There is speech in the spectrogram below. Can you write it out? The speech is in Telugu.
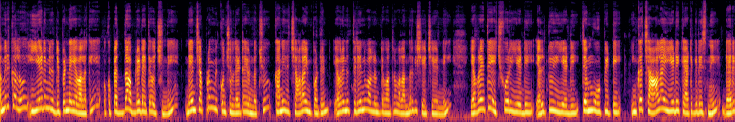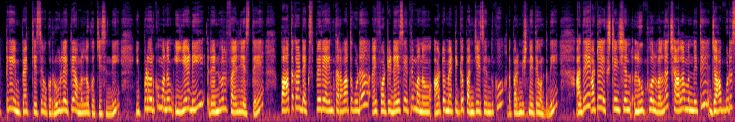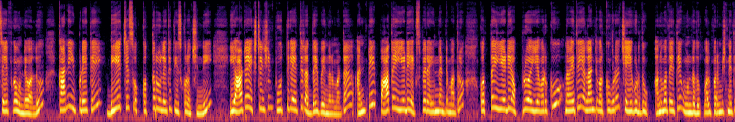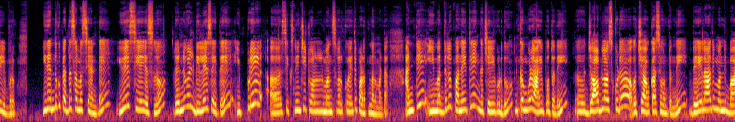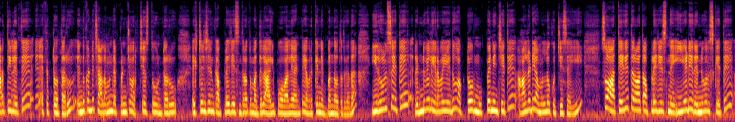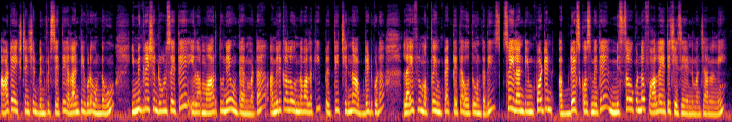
అమెరికాలో ఈ ఏడి మీద డిపెండ్ అయ్యే వాళ్ళకి ఒక పెద్ద అప్డేట్ అయితే వచ్చింది. నేను చెప్పడం మీకు కొంచెం లేట్ అయి ఉండొచ్చు కానీ ఇది చాలా ఇంపార్టెంట్. ఎవరైనా తెలియని వాళ్ళు ఉంటే మాత్రం వాళ్ళందరికీ షేర్ చేయండి. ఎవరైతే H four EAD L two EAD టెమ్ OPT ఇంకా చాలా ఈఏడి కేటగిరీస్ని డైరెక్ట్గా ఇంపాక్ట్ చేసే ఒక రూల్ అయితే అమల్లోకి వచ్చేసింది. ఇప్పటి వరకు మనం ఈఏడి రెన్యువల్ ఫైల్ చేస్తే పాత కార్డు ఎక్స్పైరీ అయిన తర్వాత కూడా ఐ ఫార్టీ డేస్ అయితే మనం ఆటోమేటిక్గా పనిచేసేందుకు పర్మిషన్ అయితే ఉంటుంది. అదే ఆటో ఎక్స్టెన్షన్ లూప్ హోల్ వల్ల చాలా మంది అయితే జాబ్ కూడా సేఫ్గా ఉండేవాళ్ళు. కానీ ఇప్పుడైతే డిహెచ్ఎస్ ఒక కొత్త రూల్ అయితే తీసుకొని వచ్చింది. ఈ ఆటో ఎక్స్టెన్షన్ పూర్తిగా అయితే రద్దయిపోయింది అనమాట అంటే పాత ఈఏడి ఎక్స్పైర్ అయిందంటే మాత్రం కొత్త ఈఏడి అప్రూవ్ అయ్యే వరకు మనమైతే ఎలాంటి వర్క్ కూడా చేయకూడదు. అనుమతి అయితే ఉండదు. వాళ్ళు పర్మిషన్ అయితే ఇవ్వరు. ఇది ఎందుకు పెద్ద సమస్య అంటే యుఎస్సిఐఎస్లో రెన్యువల్ డిలేస్ అయితే ఇప్పుడే సిక్స్ నుంచి ట్వెల్వ్ మంత్స్ వరకు అయితే పడుతుంది అనమాట అంటే ఈ మధ్యలో పని అయితే ఇంకా చేయకూడదు. ఇన్కమ్ కూడా ఆగిపోతుంది. జాబ్ లాస్ కూడా వచ్చే అవకాశం ఉంటుంది. వేలాది మంది భారతీయులు అయితే ఎఫెక్ట్ అవుతారు. ఎందుకంటే చాలా మంది ఎప్పటి నుంచి వర్క్ చేస్తూ ఉంటారు. ఎక్స్టెన్షన్కి అప్లై చేసిన తర్వాత మధ్యలో ఆగిపోవాలి అంటే ఎవరికైనా ఇబ్బంది అవుతుంది కదా. ఈ రూల్స్ అయితే రెండు వేల ఇరవై ఐదు అక్టోబర్ ముప్పై నుంచి అయితే ఆల్రెడీ అమల్లోకి వచ్చేసాయి. సో ఆ తేదీ తర్వాత అప్లై చేసిన ఈఏడి రెన్యువల్స్కి అయితే ఆటో ఎక్స్టెన్షన్ బెనిఫిట్స్ అయితే ఎలాంటివి కూడా ఉండవు. ఇమిగ్రేషన్ రూల్స్ అయితే ఇలా మారుతూనే ఉంటాయన్నమాట. అమెరికాలో ఉన్న వాళ్ళకి ప్రతి చిన్న అప్డేట్ కూడా లైఫ్లో మొత్తం ఇంపాక్ట్ అయితే అవుతూ ఉంటది. సో ఇలాంటి ఇంపార్టెంట్ అప్డేట్స్ కోసం అయితే మిస్ అవ్వకుండా ఫాలో అయితే చేసేయండి మన ఛానల్ని.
